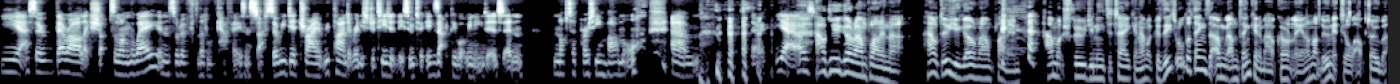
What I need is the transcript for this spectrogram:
yeah, so there are like shops along the way and sort of little cafes and stuff. So we did try we planned it really strategically. So we took exactly what we needed and not a protein bar more. Um so yeah, I was How do you go around planning that? How do you go around planning how much food you need to take and how much? Because these are all the things that I'm, I'm thinking about currently, and I'm not doing it till October.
